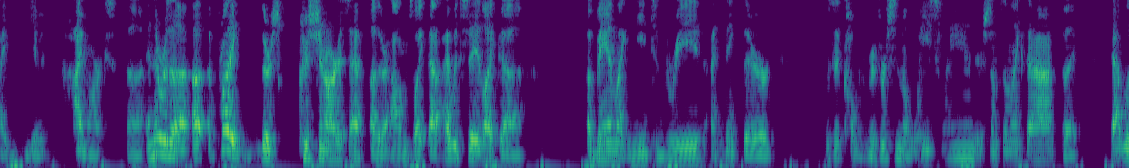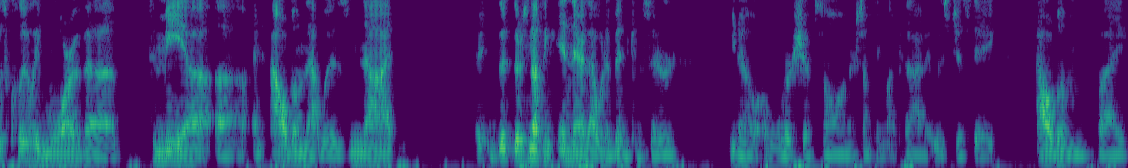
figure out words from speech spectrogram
I give it high marks. And there was a, a, a probably there's Christian artists that have other albums like that. I would say like a a band like Need to Breathe. I think they're was it called Rivers in the Wasteland or something like that. But that was clearly more of a to me a, a an album that was not. Eh, th- There's nothing in there that would have been considered you know, a worship song or something like that. It was just a album by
